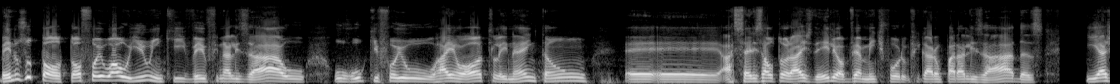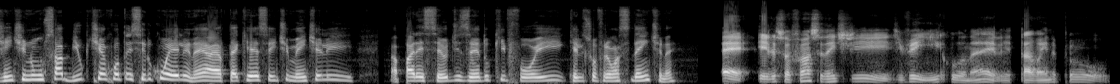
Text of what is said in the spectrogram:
menos o Thor. O Thor foi o Al Ewing que veio finalizar, o, o Hulk foi o Ryan Otley, né? Então, é, é, as séries autorais dele, obviamente, foram, ficaram paralisadas. E a gente não sabia o que tinha acontecido com ele, né? Até que recentemente ele apareceu dizendo que foi que ele sofreu um acidente, né? É, ele sofreu um acidente de, de veículo, né? Ele estava indo pro,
